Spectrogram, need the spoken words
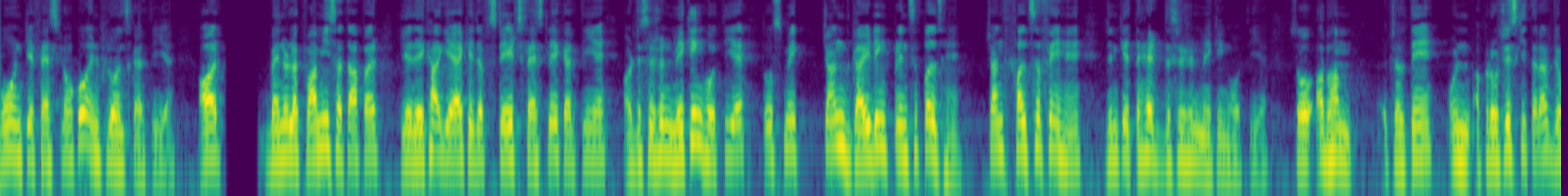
وہ ان کے فیصلوں کو انفلوئنس کرتی ہے اور بین الاقوامی سطح پر یہ دیکھا گیا ہے کہ جب اسٹیٹس فیصلے کرتی ہیں اور ڈسیزن میکنگ ہوتی ہے تو اس میں چند گائیڈنگ پرنسپلز ہیں چند فلسفے ہیں جن کے تحت ڈسیزن میکنگ ہوتی ہے سو so, اب ہم چلتے ہیں ان اپروچز کی طرف جو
